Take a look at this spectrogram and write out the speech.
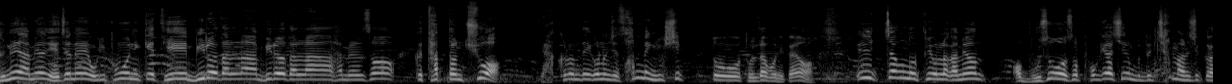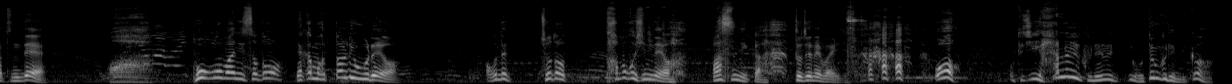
또 그네하면 예전에 우리 부모님께 뒤에 밀어달라 밀어달라 하면서 그 탔던 추억. 야, 그런데 이거는 이제 360도 돌다 보니까요. 일정 높이 올라가면 어, 무서워서 포기하시는 분들이 참 많으실 것 같은데 와 보고만 있어도 약간 막 떨리고 그래요. 어, 근데 저도 타보고 싶네요. 왔으니까 도전해봐야죠. 오, 어떻게 이 하늘 그네는 어떤 그네입니까?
